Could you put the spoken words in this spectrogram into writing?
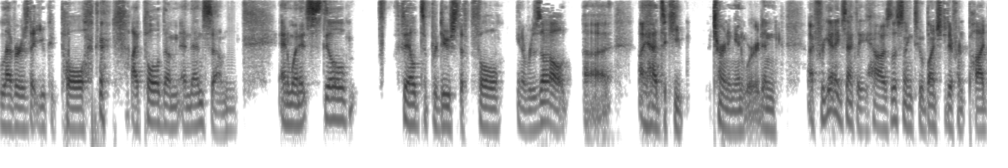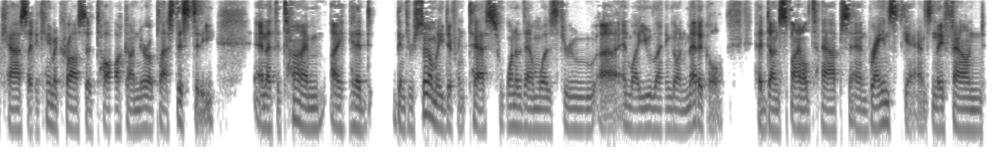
levers that you could pull. I pulled them and then some. And when it still failed to produce the full, you know, result, uh, I had to keep turning inward. And I forget exactly how I was listening to a bunch of different podcasts. I came across a talk on neuroplasticity. And at the time I had been through so many different tests. One of them was through uh, NYU Langone Medical, had done spinal taps and brain scans, and they found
